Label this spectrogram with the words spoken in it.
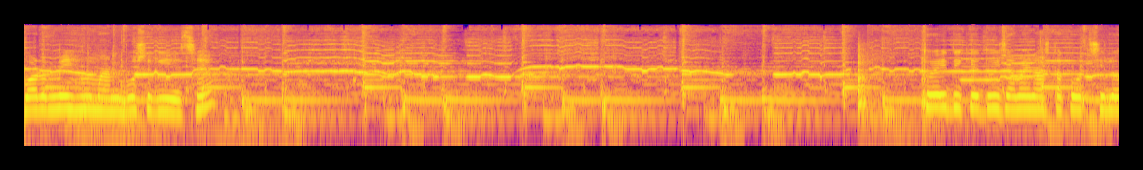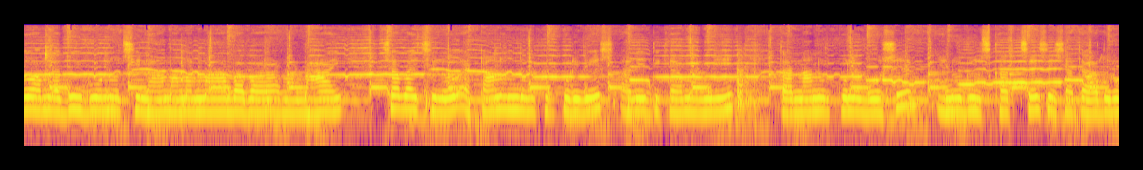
বড় মেহমান বসে গিয়েছে। তো এইদিকে দুই জামাই নাস্তা করছিল, আমরা দুই বোনও ছিলাম, আমার মা, বাবা, আমার ভাই। সবাই ছিল একটা আনন্দমুখর পরিবেশ। আর এইদিকে আমার মেয়ে, তার নানুর কোলে বসে নুডলস খাচ্ছে, সে সাথে আদরও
